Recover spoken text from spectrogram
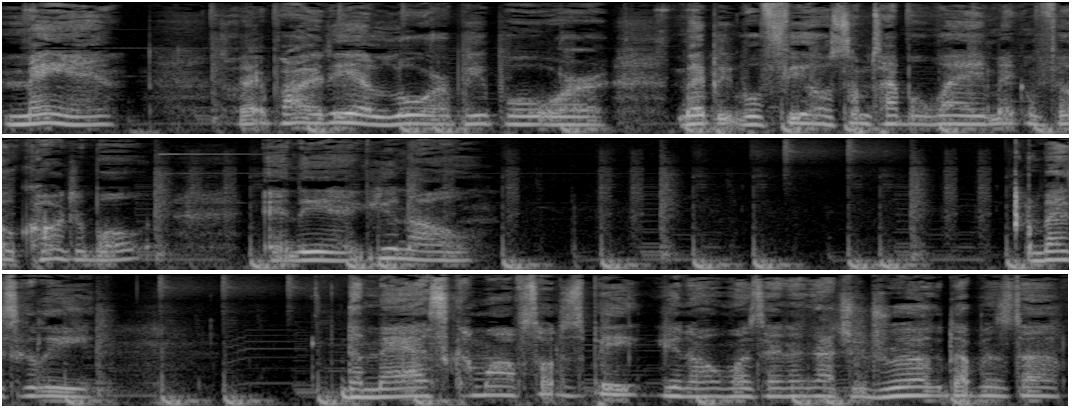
man. So they probably did lure people or make people feel some type of way, make them feel comfortable. And then, you know, basically the mask come off, so to speak, you know, once they done got you drugged up and stuff.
